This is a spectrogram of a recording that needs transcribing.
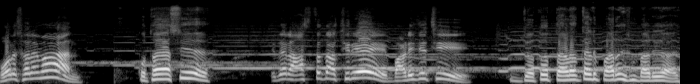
বল সলেমান। কোথায় আছি এদের রাস্তাতে আছি রে বাড়ি যেছি যত তাড়াতাড়ি পারিস বাড়ি আয়।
